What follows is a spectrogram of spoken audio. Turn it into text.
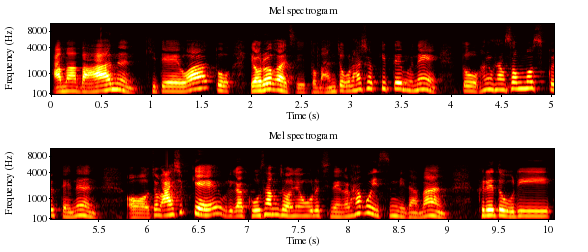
아마 많은 기대와 또 여러 가지 또 만족을 하셨기 때문에 또 항상 썸머스쿨 때는 어, 좀 아쉽게 우리가 고3 전용으로 진행을 하고 있습니다만 그래도 우리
